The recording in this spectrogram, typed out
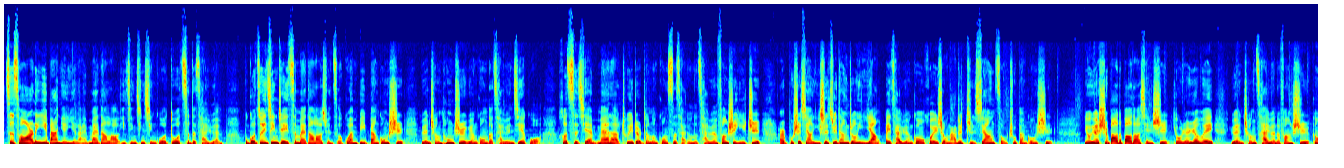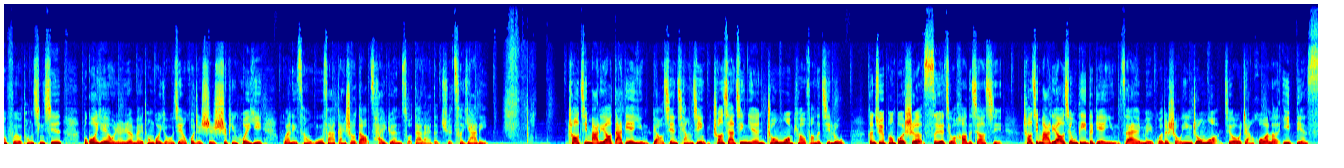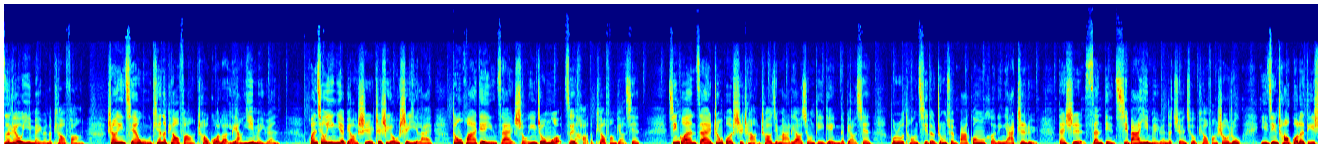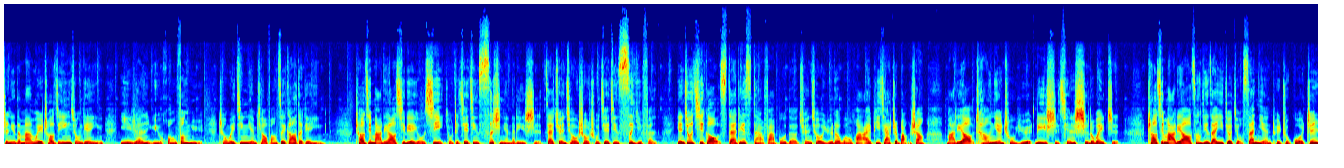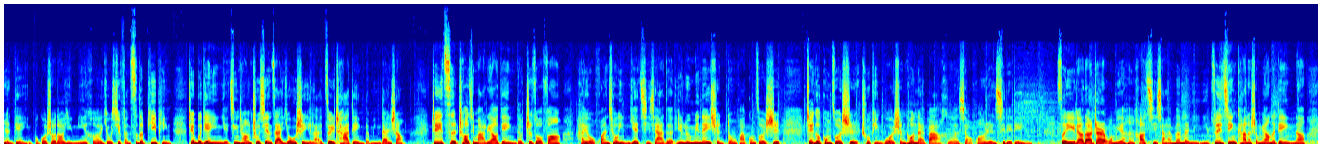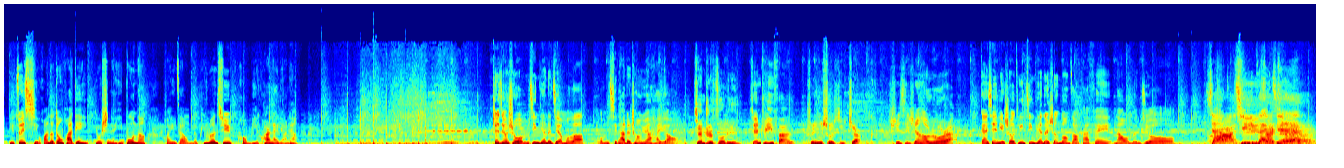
自从2018年以来，麦当劳已经进行过多次的裁员。不过，最近这一次，麦当劳选择关闭办公室，远程通知员工的裁员结果，和此前 Meta、Twitter 等等公司采用的裁员方式一致，而不是像影视剧当中一样，被裁员工会手拿着纸箱走出办公室。纽约时报的报道显示，有人认为远程裁员的方式更富有同情心，不过也有人认为通过邮件或者是视频会议，管理层无法感受到裁员所带来的决策压力。超级马里奥大电影表现强劲，创下今年周末票房的纪录。根据彭博社四月九号的消息，超级马里奥兄弟的电影在美国的首映周末就斩获了一点四六亿美元的票房，上映前五天的票房超过了两亿美元。环球影业表示，这是有史以来动画电影在首映周末最好的票房表现。尽管在中国市场，《超级马里奥兄弟》电影的表现不如同期的《忠犬八公》和《铃芽之旅》，但是三点七八亿美元的全球票房收入已经超过了迪士尼的漫威超级英雄电影《蚁人与黄蜂女》，成为今年票房最高的电影。超级马里奥系列游戏有着接近四十年的历史，在全球售出接近四亿份。研究机构 Statista 发布的全球娱乐文化 IP 价值榜上，马里奥常年处于历史前十的位置。超级马里奥曾经在一九九三年推出过真人电影，不过受到影迷和游戏粉丝的批评，这部电影也经常出现在有史以来最差电影的名单上。这一次，超级马里奥电影的制作方还有环球影业旗下的 Illumination 动画工作室，这个工作室出品过《神偷奶爸》和《小黄人》系列电影影。所以聊到这儿，我们也很好奇，想来问问你，你最近看了什么样的电影呢？你最喜欢的动画电影又是哪一部呢？欢迎在我们的评论区和我们一块儿来聊聊。这就是我们今天的节目了。我们其他的成员还有监制泽林、监制一凡、声音设计 Jack、实习生 Aurora。感谢你收听今天的生动早咖啡，那我们就下期再见。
